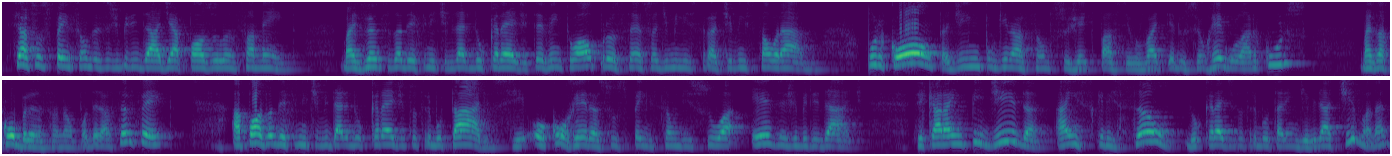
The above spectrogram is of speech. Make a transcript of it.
Se a suspensão da exigibilidade é após o lançamento, mas antes da definitividade do crédito, eventual processo administrativo instaurado por conta de impugnação do sujeito passivo vai ter o seu regular curso, mas a cobrança não poderá ser feita. Após a definitividade do crédito tributário, se ocorrer a suspensão de sua exigibilidade, ficará impedida a inscrição do crédito tributário em dívida ativa, né?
